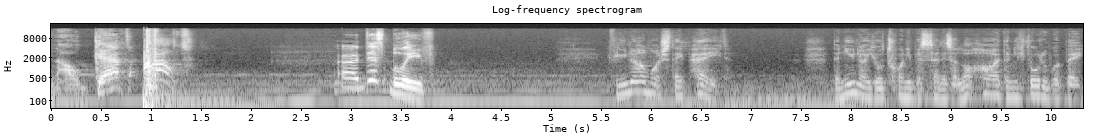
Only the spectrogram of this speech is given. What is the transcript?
Now get out! Uh, disbelief. If you know how much they paid, then you know your 20% is a lot higher than you thought it would be.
